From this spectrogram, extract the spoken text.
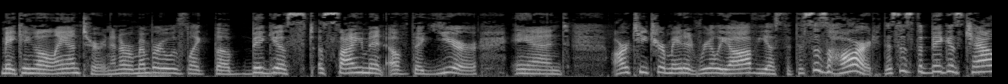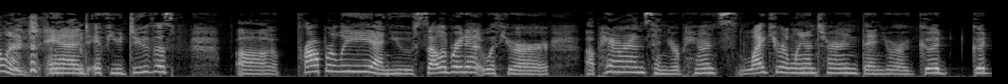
making a lantern. And I remember it was like the biggest assignment of the year. And our teacher made it really obvious that this is hard. This is the biggest challenge. and if you do this uh, properly and you celebrate it with your uh, parents and your parents like your lantern, then you're a good, good,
